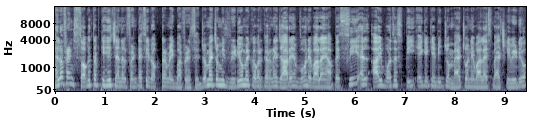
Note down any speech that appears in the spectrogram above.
हेलो फ्रेंड्स स्वागत है आपके ही चैनल फैंटेसी डॉक्टर में एक बार फिर से। जो मैच हम इस वीडियो में कवर करने जा रहे हैं वो होने वाला है यहाँ पे C L I versus P A K, के बीच जो मैच होने वाला है इस मैच की वीडियो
